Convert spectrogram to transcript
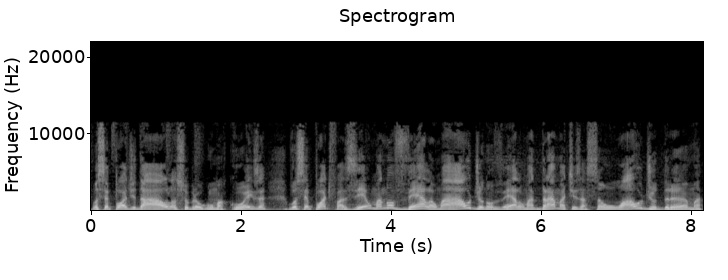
você pode dar aula sobre alguma coisa, você pode fazer uma novela, uma audionovela, uma dramatização, um audiodrama,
